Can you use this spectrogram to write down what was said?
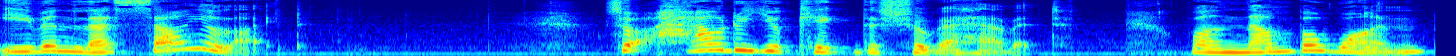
even less cellulite. So, how do you kick the sugar habit? Well, number one,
